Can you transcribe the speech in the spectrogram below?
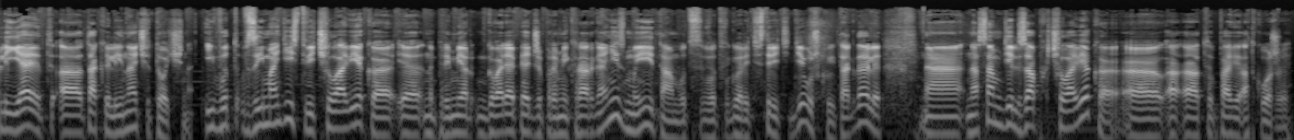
влияет, а, так или иначе, точно. И вот взаимодействие человека, э, например, говоря опять же про микроорганизмы, и там вот, вот вы говорите, встретить девушку и так далее, а, на самом деле запах человека а, от, от кожи,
